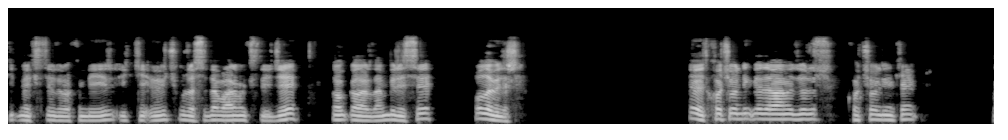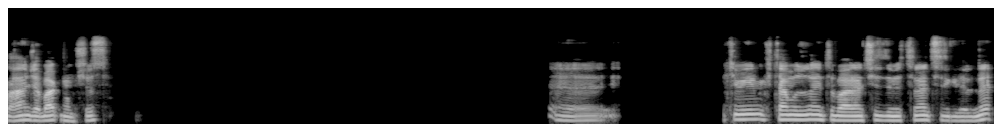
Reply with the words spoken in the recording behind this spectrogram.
gitmek istiyordu. Bakın 1, 2, 3. Burası da varmak isteyeceği noktalardan birisi olabilir. Evet Koç Holding'le devam ediyoruz. Koç Holding'e daha önce bakmamışız. 2022 Temmuz'dan itibaren çizdiğimiz trend çizgilerinde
